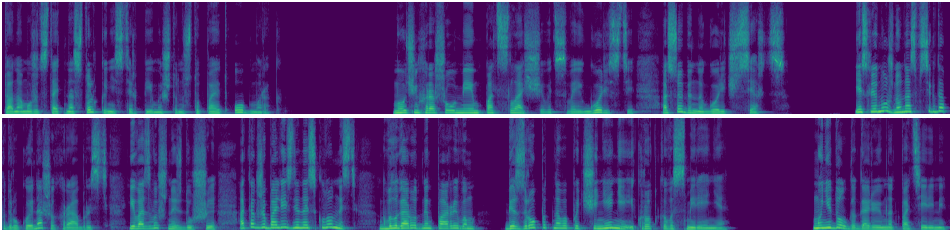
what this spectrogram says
то она может стать настолько нестерпимой, что наступает обморок. Мы очень хорошо умеем подслащивать свои горести, особенно горечь сердца. Если нужно, у нас всегда под рукой наша храбрость и возвышенность души, а также болезненная склонность к благородным порывам безропотного подчинения и кроткого смирения. Мы недолго горюем над потерями.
